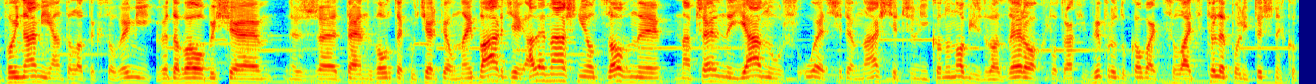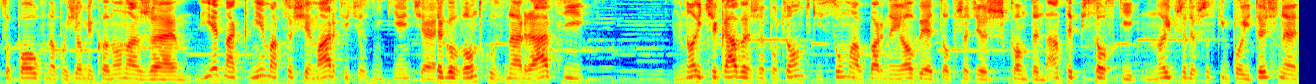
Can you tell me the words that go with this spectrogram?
wojnami antylateksowymi. Wydawałoby się, że ten wątek ucierpiał najbardziej, ale nasz nieodzowny naczelny Janusz US-17, czyli Kononowicz 2.0, potrafi wyprodukować co light tyle politycznych kocopołów na poziomie Konona, że jednak nie ma co się martwić o zniknięcie tego wątku z narracji. No i ciekawe, że początki Suma w Barnejowie to przecież kontent antypisowski, no i przede wszystkim polityczny.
